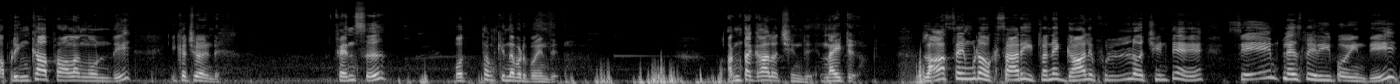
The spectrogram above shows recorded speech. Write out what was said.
అప్పుడు ఇంకా ప్రాబ్లంగా ఉంది. ఇక్కడ చూడండి. ఫెన్స్ మొత్తం కింద పడిపోయింది. అంత గాలి వచ్చింది నైట్. లాస్ట్ టైం కూడా ఒకసారి ఇట్లనే గాలి ఫుల్ వచ్చింటే సేమ్ ప్లేస్లో ఇరిగిపోయింది.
